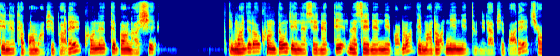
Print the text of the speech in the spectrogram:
1နဲ့ထပ်ပေါင်းမှာဖြစ်ပါတယ်9နဲ့1ပေါင်းတာ8ဒီမှာကျတော့ခွန်3ချိန်20နဲ့1 20နဲ့2ပေါ့နော်ဒီမှာတော့2နှစ်တူနေတာဖြစ်ပါတယ်6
